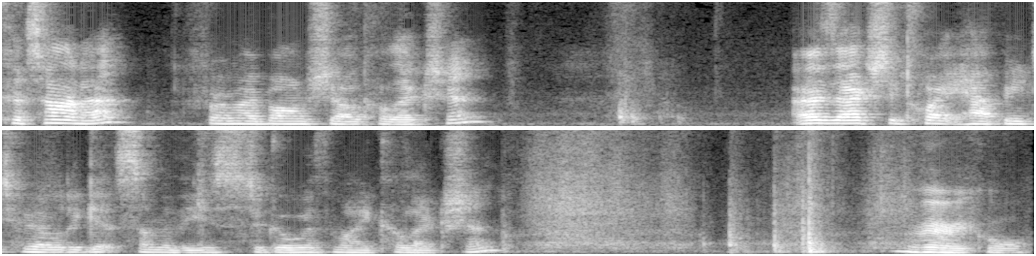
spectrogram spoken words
Katana for my bombshell collection. I was actually quite happy to be able to get some of these to go with my collection. Very cool.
